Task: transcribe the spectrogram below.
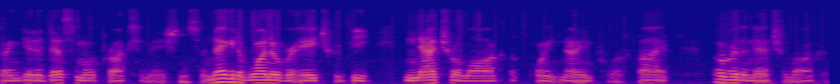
so I can get a decimal approximation. So negative 1 over h would be natural log of 0.945 over the natural log of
